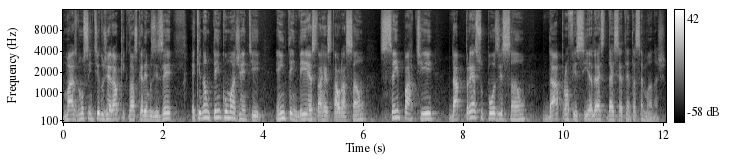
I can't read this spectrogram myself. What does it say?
Mas no sentido geral, o que nós queremos dizer é que não tem como a gente entender esta restauração sem partir da pressuposição da profecia das, das 70 semanas.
